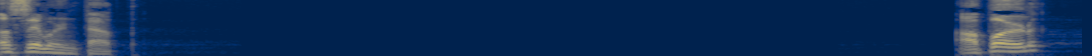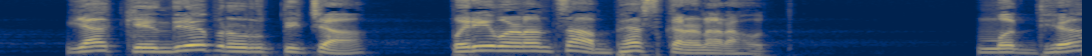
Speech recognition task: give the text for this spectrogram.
असे म्हणतात. आपण या केंद्रीय प्रवृत्तीच्या परिमाणांचा अभ्यास करणार आहोत. मध्य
